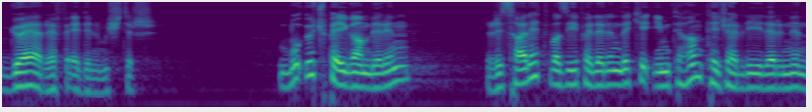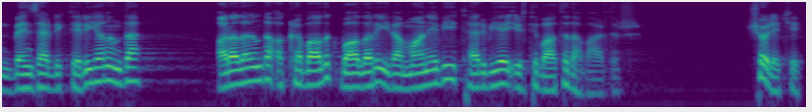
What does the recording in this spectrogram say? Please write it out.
göğe ref edilmiştir. Bu üç peygamberin risalet vazifelerindeki imtihan tecellilerinin benzerlikleri yanında, aralarında akrabalık bağlarıyla manevi terbiye irtibatı da vardır. Şöyle ki,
